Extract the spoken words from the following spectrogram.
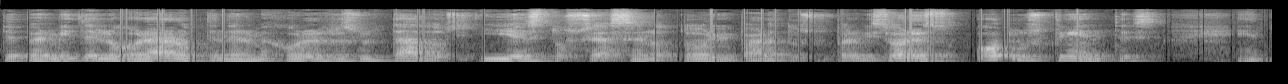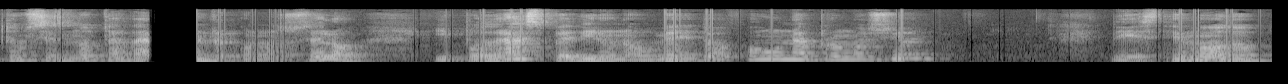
te permite lograr obtener mejores resultados y esto se hace notorio para tus supervisores o tus clientes, entonces no tardarás en reconocerlo y podrás pedir un aumento o una promoción. De este modo,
